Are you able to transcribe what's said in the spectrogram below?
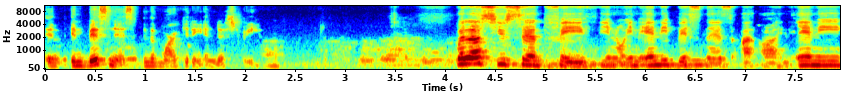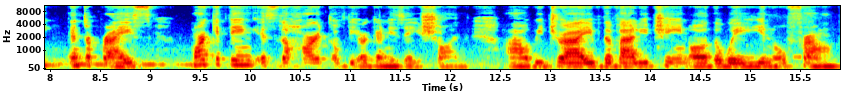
in, in business, in the marketing industry? Well, as you said, Faith, you know, in any business, uh, uh in any enterprise, marketing is the heart of the organization. Uh, we drive the value chain all the way, you know, from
